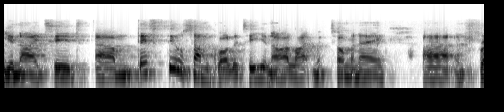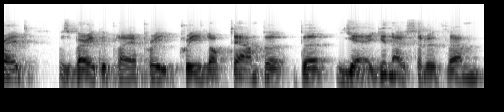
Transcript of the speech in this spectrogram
United, um, there's still some quality. You know, I like McTominay uh, and Fred was a very good player pre pre lockdown. But but yeah, you know, sort of um,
